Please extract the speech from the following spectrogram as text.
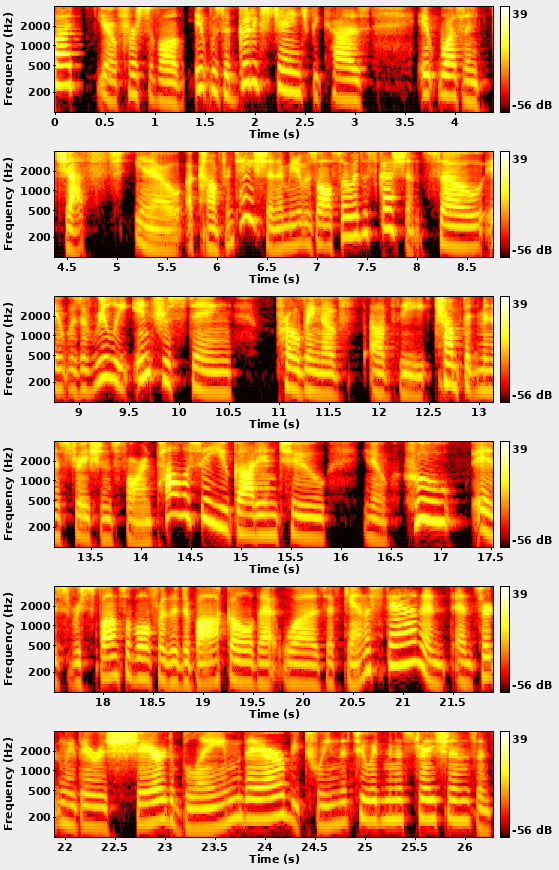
But, you know, first of all, it was a good exchange because it wasn't just, you know, a confrontation. I mean, it was also a discussion. So it was a really interesting probing of of the Trump administration's foreign policy. You got into, you know, who is responsible for the debacle that was Afghanistan, and and certainly there is shared blame there between the two administrations, and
